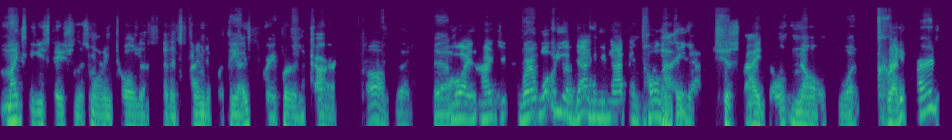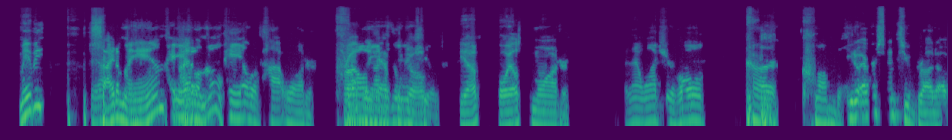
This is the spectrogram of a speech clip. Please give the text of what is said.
my TV station this morning told us that it's time to put the ice scraper in the car. Oh, good. Yeah. boy, aren't you, where what would you have done had you not been told to do that? Just, I don't know what credit card, maybe Yeah. side of my hand. I don't know. Pail of hot water. Probably have under to the go. Yep. Boil some water. and then watch your whole car crumble. You know, ever since you brought up,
